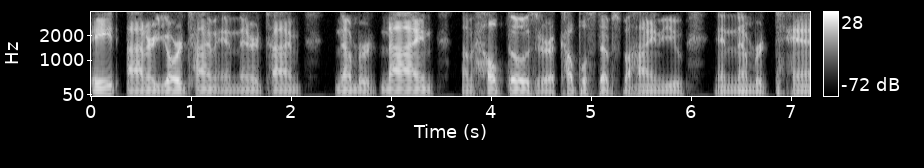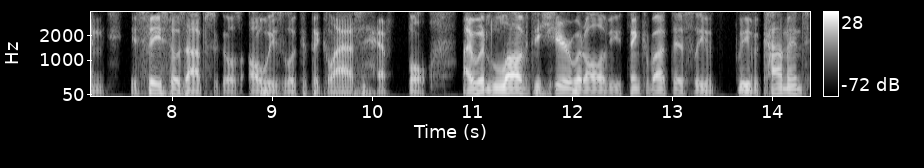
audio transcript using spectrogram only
eight, honor your time and their time. Number nine, um, help those that are a couple steps behind you. And number 10 is face those obstacles. Always look at the glass half full. I would love to hear what all of you think about this. Leave, leave a comment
